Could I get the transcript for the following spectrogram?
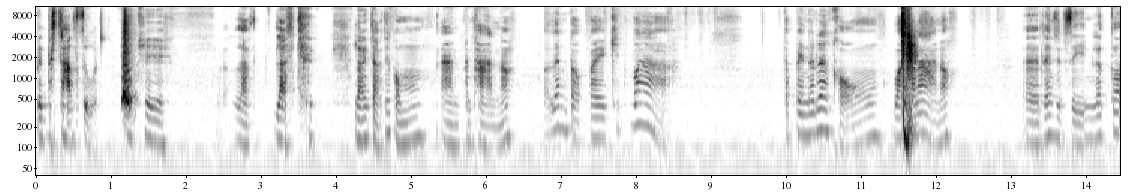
เป็นไปตามสูตร โอเค หลังหลังหลังจากที่ผมอ่านผ่านๆเนาะเล่มต่อไปคิดว่า จะเป็นในเรื่องของวาคาร่าเนาะเออเล่มสิบสี่แล้วก็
